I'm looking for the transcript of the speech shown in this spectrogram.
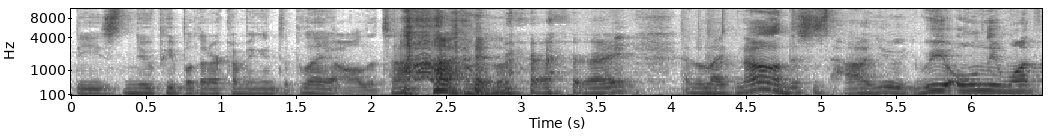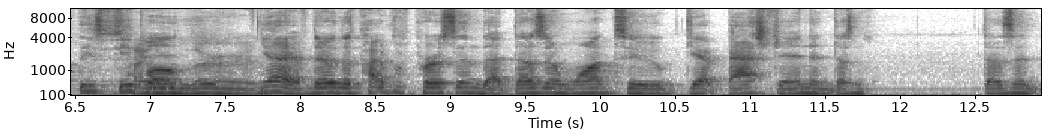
These new people that are coming into play all the time, right? And they're like, "No, this is how you. We only want these This people learn. yeah, if they're the type of person that doesn't want to get bashed in and doesn't doesn't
